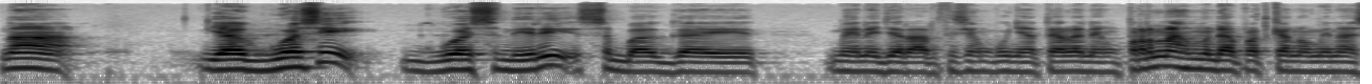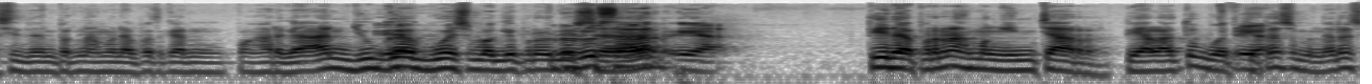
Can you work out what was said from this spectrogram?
Nah, ya gue sih, gue sendiri sebagai manajer artis yang punya talent yang pernah mendapatkan nominasi dan pernah mendapatkan penghargaan, juga gue sebagai Produser, iya. tidak pernah mengincar piala tuh buat Iya. kita sebenarnya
